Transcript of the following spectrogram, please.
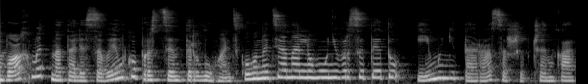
Бахмет, Наталя Савенко, прес-центр Луганського національного університету імені Тараса Шевченка.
